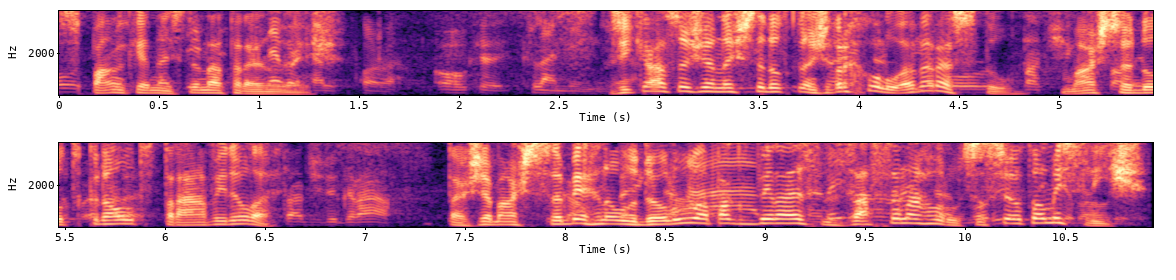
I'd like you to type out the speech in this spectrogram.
Spánkem nic nenatrénuješ. Říká se, že než se dotkneš vrcholu Everestu, máš se dotknout trávy dole. Takže máš se běhnout dolů a pak vylézt zase nahoru. Co si o to myslíš?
